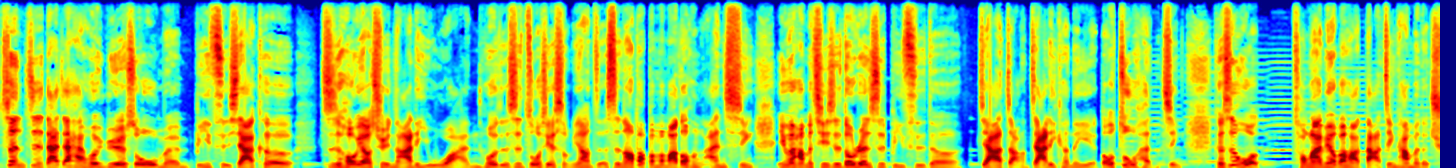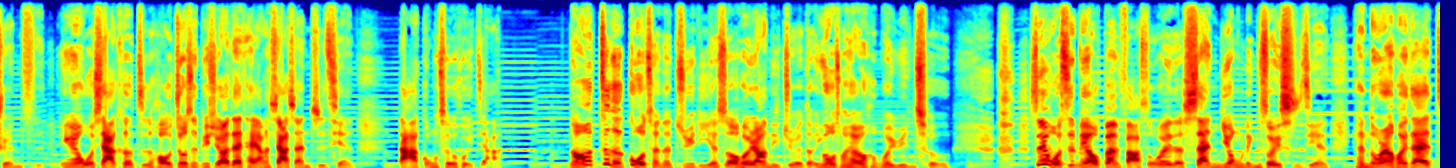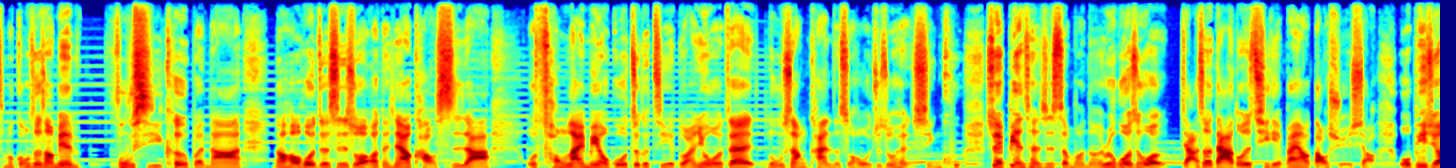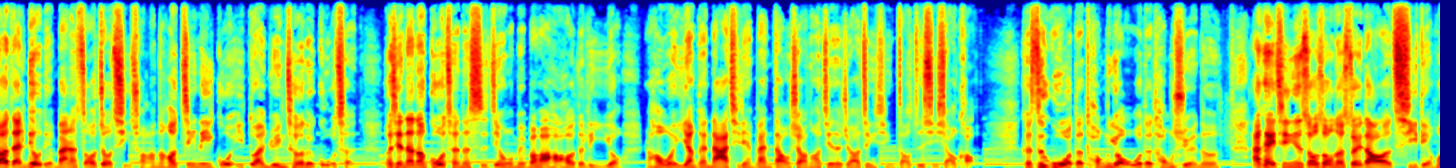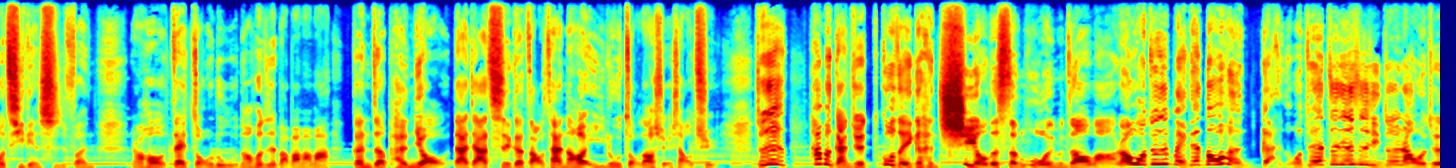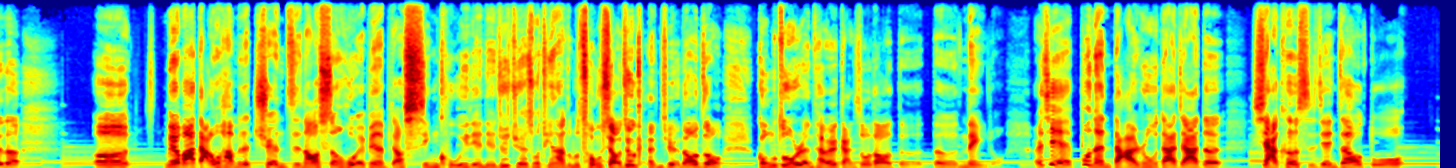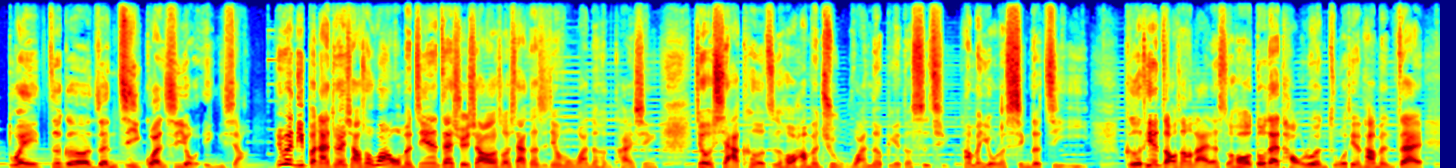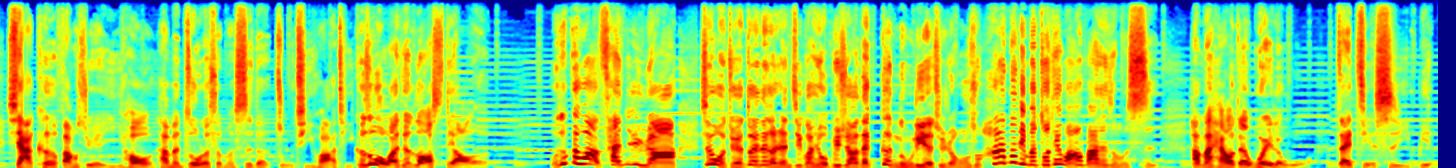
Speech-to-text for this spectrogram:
甚至大家还会约说，我们彼此下课之后要去哪里玩，或者是做些什么样子的事。然后爸爸妈妈都很安心，因为他们其实都认识彼此的家长，家里可能也都住很近。可是我从来没有办法打进他们的圈子，因为我下课之后就是必须要在太阳下山之前搭公车回家。然后这个过程的距离的时候，会让你觉得，因为我从小又很会晕车，所以我是没有办法所谓的善用零碎时间。很多人会在什么公车上面。复习课本啊，然后或者是说哦，等下要考试啊。我从来没有过这个阶段，因为我在路上看的时候，我就是会很辛苦，所以变成是什么呢？如果是我假设大家都是七点半要到学校，我必须要在六点半的时候就起床，然后经历过一段晕车的过程，而且那段过程的时间我没办法好好的利用，然后我一样跟大家七点半到校，然后接着就要进行早自习小考。可是我的同友、我的同学呢，他可以轻轻松松的睡到了七点或七点十分，然后再走路，然后或者是爸爸妈妈跟着朋友大家吃个早餐，然后一路走。走到学校去，就是他们感觉过着一个很 chill 的生活，你们知道吗？然后我就是每天都很赶，我觉得这件事情就是让我觉得，呃没有办法打入他们的圈子，然后生活也变得比较辛苦一点点，就觉得说天哪，怎么从小就感觉到这种工作人才会感受到的的内容，而且不能打入大家的下课时间，你知道有多对这个人际关系有影响？因为你本来就会想说，哇，我们今天在学校的时候，下课时间我们玩的很开心。结果下课之后，他们去玩了别的事情，他们有了新的记忆。隔天早上来的时候，都在讨论昨天他们在下课放学以后他们做了什么事的主题话题。可是我完全 lost 掉了，我就没有办法参与啊。所以我觉得对那个人际关系，我必须要再更努力的去融入。说哈，那你们昨天晚上发生什么事？他们还要再为了我再解释一遍。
